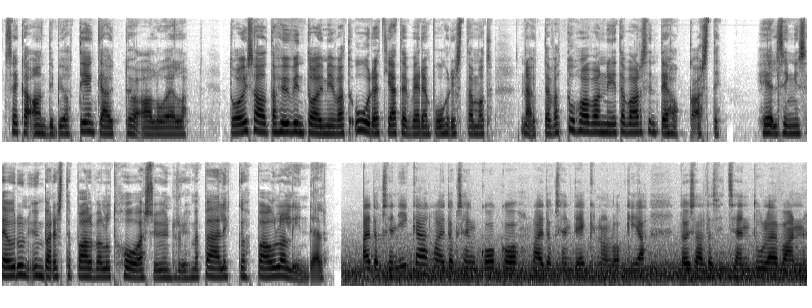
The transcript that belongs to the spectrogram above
sekä antibioottien käyttöä alueella. Toisaalta hyvin toimivat uudet jätevedenpuhdistamot näyttävät tuhoavan niitä varsin tehokkaasti. Helsingin seudun ympäristöpalvelut HSYn ryhmäpäällikkö Paula Lindel. Laitoksen ikä, laitoksen koko, laitoksen teknologia, toisaalta sitten sen tulevan,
